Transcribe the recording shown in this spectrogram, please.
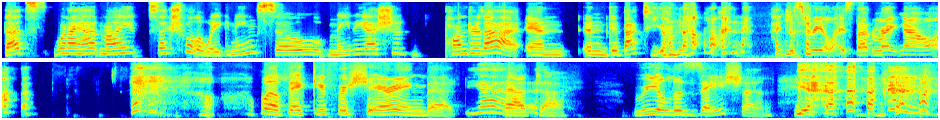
that's when i had my sexual awakening so maybe i should ponder that and and get back to you on that one. I just realized that right now well, thank you for sharing that. Yeah. That uh, realization. Yeah.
